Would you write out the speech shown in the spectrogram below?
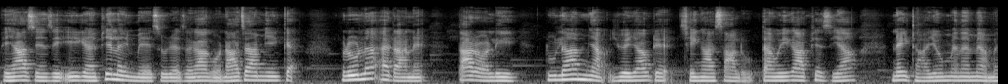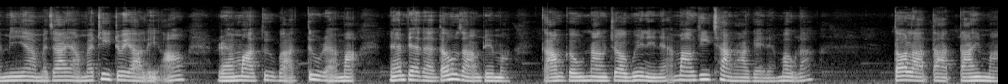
ဘုရားရှင်စီအေကန်ဖြစ်လိမ့်မယ်ဆိုတဲ့စကားကိုနားကြားမြင်ကပ်ဘလို့လန့်အပ်တာနဲ့တားတော်လေး လူလားမြောက်ရွယ်ရောက်တဲ့ချိန်ကစလို့တန်ဝေးကဖြစ်စရာနှိတ်ဓာယုံမင်းသမ ्या မမြင်ရမကြားရမထိတွေ့ရလေအောင်ရမ်းမသူ့ပါသူ့ရမ်းမနန်းပြတ်တဲ့သုံးဆောင်တွင်မှာကောင်းကုန်းနှောင်ကြော်ခွင်းနေနဲ့အမောင်ကြီးချထားခဲ့တယ်မဟုတ်လားတော်လာတာတိုင်းမှာ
